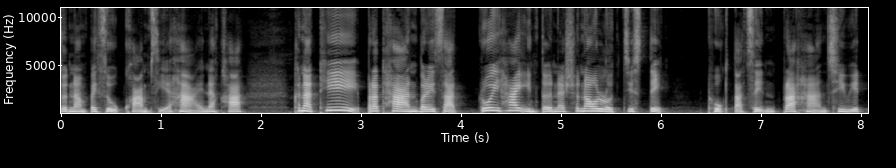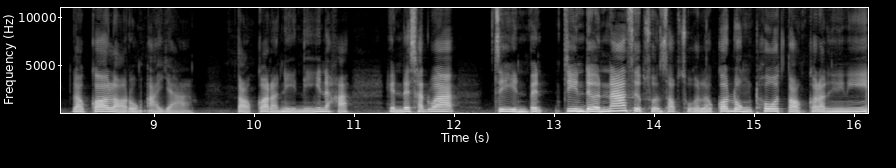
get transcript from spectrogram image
จนนำไปสู่ความเสียหายนะคะ ขณะที่ประธานบริษัทรุ่ยไฮอินเตอร์เนชั่นแนลโลจิสติกถูกตัดสินประหารชีวิต แล้วก็รอลงอาญาต่อกรณีนี้นะคะ เห็นได้ชัดว่าจีนเป็นจีนเดินหน้าสืบสวนสอบสวน แล้วก็ลงโทษต่อกรณีนี้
